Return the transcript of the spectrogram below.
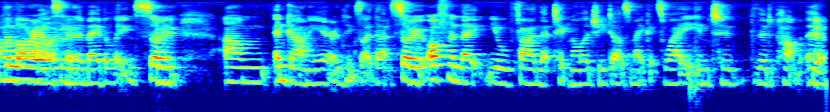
the Mm. Ah, L'Oreals okay. Mm. and the Maybellines. So. Um, and Garnier and things like that. So often that you'll find that technology does make its way into the department. Um, Yeah.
